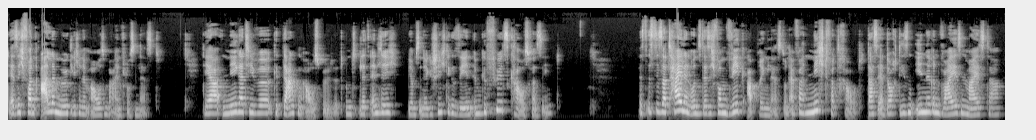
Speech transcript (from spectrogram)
der sich von allem Möglichen im Außen beeinflussen lässt, der negative Gedanken ausbildet und letztendlich, wir haben es in der Geschichte gesehen, im Gefühlschaos versinkt. Es ist dieser Teil in uns, der sich vom Weg abbringen lässt und einfach nicht vertraut, dass er doch diesen inneren weisen Meister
